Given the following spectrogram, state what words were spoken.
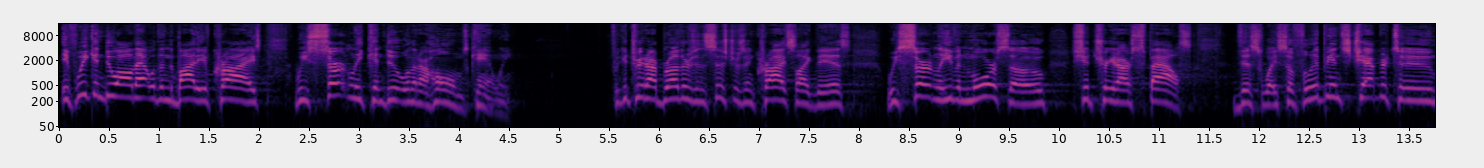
If we can do all that within the body of Christ, we certainly can do it within our homes, can't we? If we can treat our brothers and sisters in Christ like this, we certainly, even more so, should treat our spouse this way. So, Philippians chapter 2,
